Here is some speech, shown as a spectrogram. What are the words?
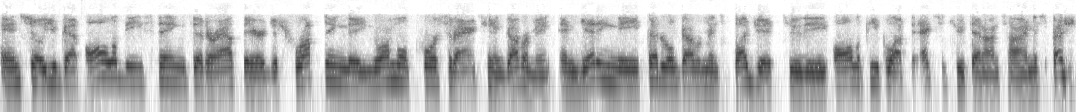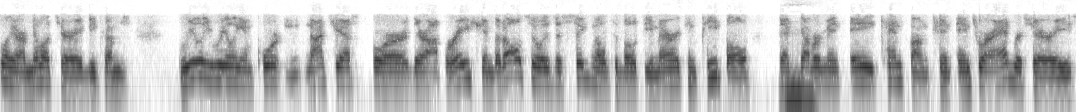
And so you've got all of these things that are out there disrupting the normal course of action in government and getting the federal government's budget to the all the people have to execute that on time, especially our military becomes really, really important, not just for their operation, but also as a signal to both the American people that government A can function and to our adversaries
